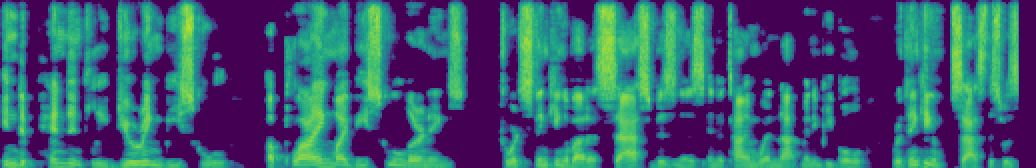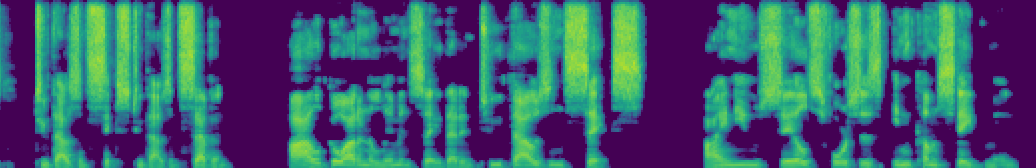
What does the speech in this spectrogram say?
independently during B school applying my B school learnings towards thinking about a SaaS business in a time when not many people were thinking of SaaS. This was 2006, 2007. I'll go out on a limb and say that in 2006, I knew Salesforce's income statement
